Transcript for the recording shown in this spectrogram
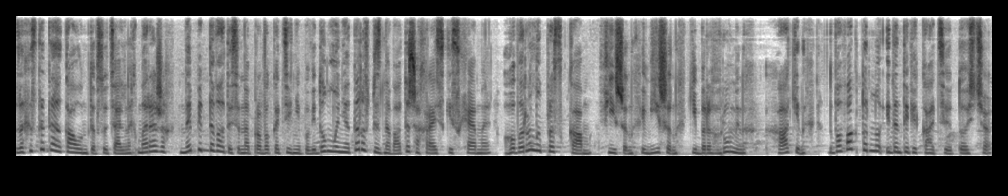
захистити акаунти в соціальних мережах, не піддаватися на провокаційні повідомлення та розпізнавати шахрайські схеми. Говорили про скам, фішинг, вішинг, кібергрумінг, хакінг, двофакторну ідентифікацію тощо.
